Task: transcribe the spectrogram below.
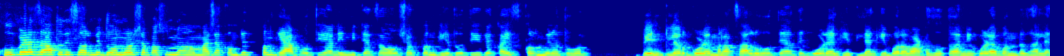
खूप वेळा जात होते सर मी दोन वर्षापासून माझ्या कमरेत पण गॅप होती आणि मी त्याचं औषध पण घेत होती. ते काहीच कमी नव्हतं होत. पेन किलर गोळ्या मला चालू होत्या. ते गोळ्या घेतल्या की बरं वाटत होतं आणि गोळ्या बंद झाल्या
